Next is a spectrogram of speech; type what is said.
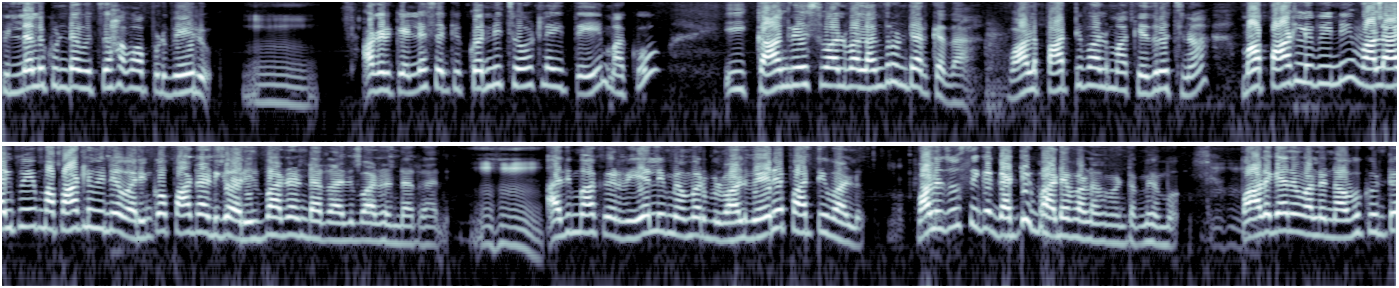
పిల్లలకు ఉండే ఉత్సాహం అప్పుడు వేరు. అక్కడికి వెళ్ళేసరికి కొన్ని చోట్ల అయితే మాకు ఈ కాంగ్రెస్ వాళ్ళు వాళ్ళందరూ ఉంటారు కదా వాళ్ళ పార్టీ వాళ్ళు మాకు ఎదురొచ్చినా మా పాటలు విని వాళ్ళు ఆగిపోయి మా పాటలు వినేవారు. ఇంకో పాట అడిగేవారు ఇది పాడండారా అది పాడండారా అని. అది మాకు రియల్లీ మెమరబుల్ వాళ్ళు వేరే పార్టీ వాళ్ళు. వాళ్ళు చూస్తే ఇంకా గట్టిగా పాడేవాళ్ళం అనమాట మేము. పాడగానే వాళ్ళు నవ్వుకుంటూ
